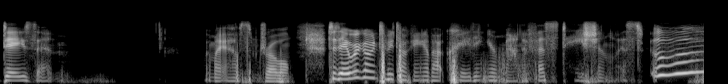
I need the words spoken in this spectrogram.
days in, we might have some trouble. Today, we're going to be talking about creating your manifestation list. Ooh,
